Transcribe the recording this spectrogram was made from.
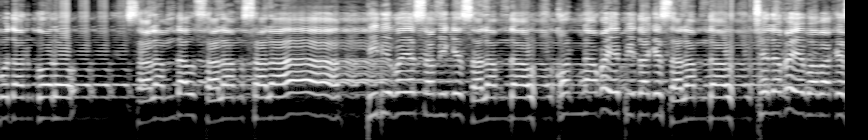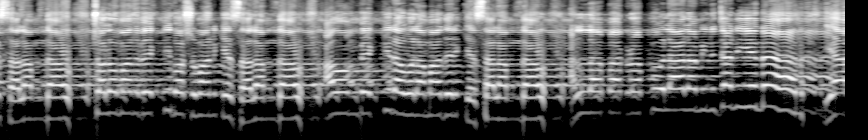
প্রদান করো। সালাম দাও, সালাম সালাম, বিবি হয়ে স্বামীকে সালাম দাও, কন্যা হয়ে পিতাকে সালাম দাও, ছেলে হয়ে বাবাকে সালাম দাও, চলমান ব্যক্তি বসমানকে সালাম দাও, আওয়াম ব্যক্তিরা ওলামাদেরকে সালাম দাও। আল্লাহ পাক রব্বুল আলামিন জানিয়ে দেন, ইয়া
